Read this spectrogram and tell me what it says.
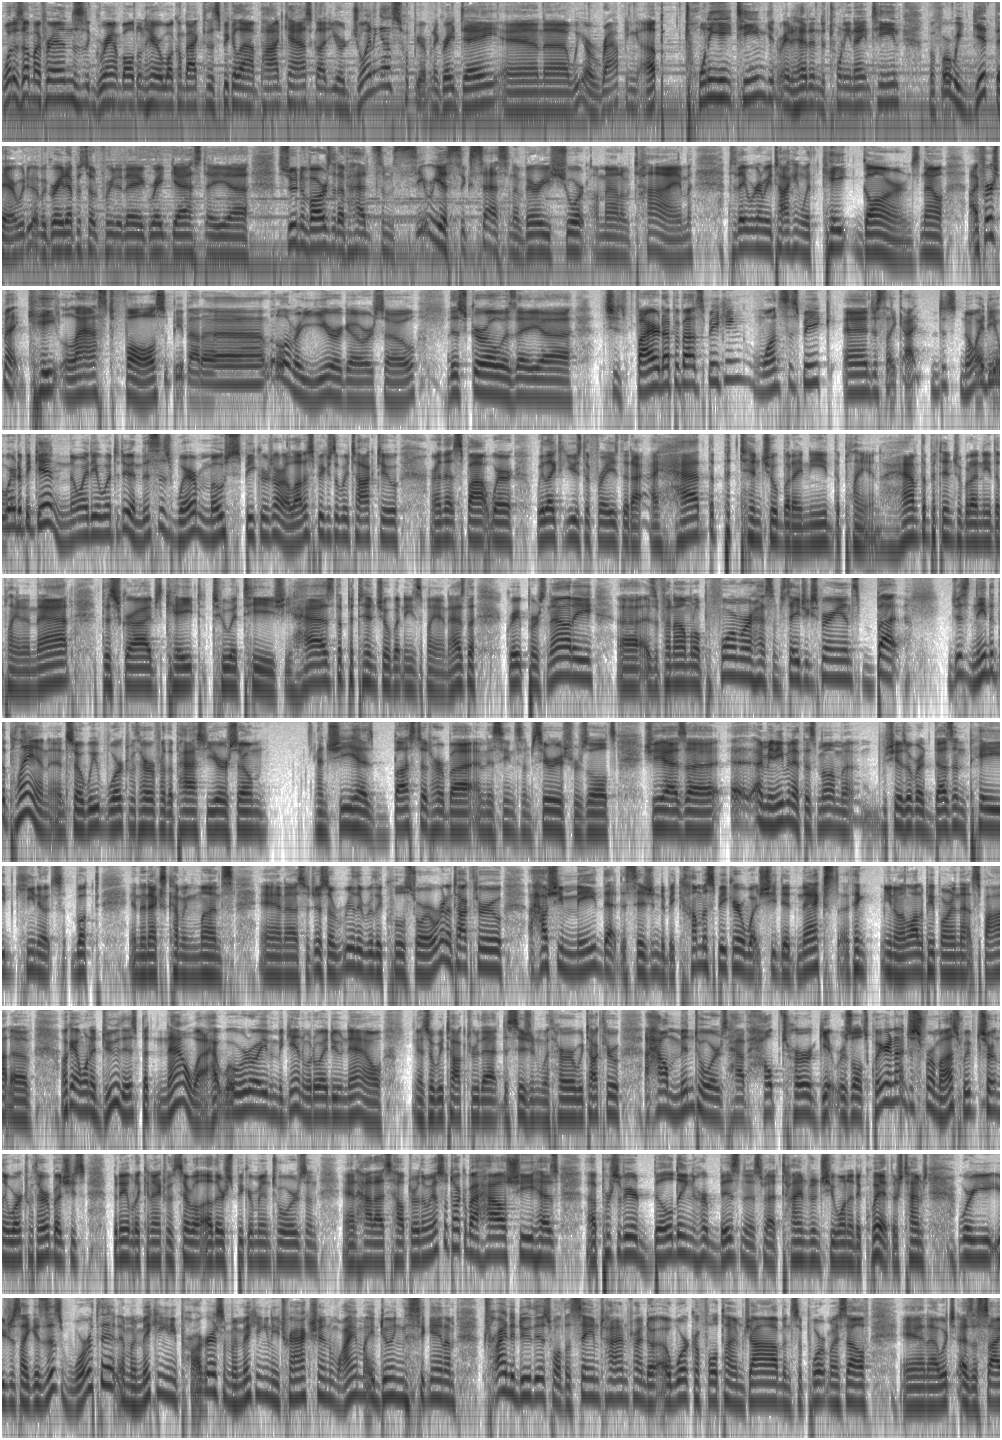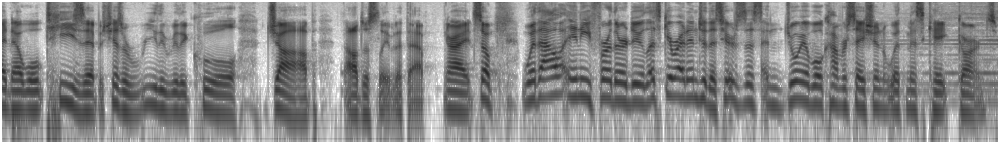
What is up, my friends? Grant Baldwin here. Welcome back to the Speaker Lab podcast. Glad you're joining us. Hope you're having a great day. And uh, we are wrapping up 2018, getting ready to head into 2019. Before we get there, we do have a great episode for you today. A great guest, a uh, student of ours that have had some serious success in a very short amount of time. Today, we're going to be talking with Kate Garnes. Now, I first met Kate last fall, so it'd be about a little over a year ago or so. This girl was a uh, she's fired up about speaking, wants to speak, and just like I just no idea where to begin, no idea what to do. And this is where most speakers are. A lot of speakers that we talk to are in that spot where we like to use the phrase that I, I had the potential, but I need the plan. I have the potential, but I need the plan. And that describes Kate to a T. She has the potential, but needs the plan. Has the great personality, uh, is a phenomenal performer, has some stage experience, but just needed the plan. And so we've worked with her for the past year or so and she has busted her butt and has seen some serious results. She has, uh, I mean, even at this moment, she has over a dozen paid keynotes booked in the next coming months, and uh, so just a really, really cool story. We're going to talk through how she made that decision to become a speaker, what she did next. I think you know a lot of people are in that spot of, okay, I want to do this, but now what? How, where do I even begin? What do I do now? And so we talked through that decision with her. We talked through how mentors have helped her get results quicker, not just from us. We've certainly worked with her, but she's been able to connect with several other speaker mentors and and how that's helped her. Then we also talk about how she has uh, persevered building her business at times when she wanted to quit. There's times where you, you're just like, is this worth it? Am I making any progress? Am I making any traction? Why am I doing this again? I'm trying to do this while at the same time trying to uh, work a full time job and support myself. And uh, which, as a side note, we'll tease it, but she has a really, really cool job. I'll just leave it at that. All right. So without any further ado, let's get right into this. Here's this enjoyable conversation with Miss Kate Garnes.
